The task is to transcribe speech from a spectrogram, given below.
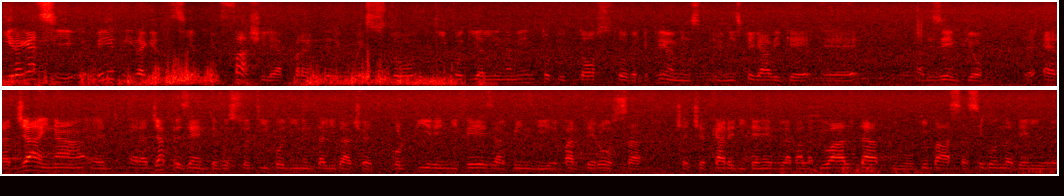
I ragazzi, per i ragazzi è più facile apprendere questo tipo di allenamento piuttosto, perché prima mi, mi spiegavi che eh, ad esempio eh, era già, in, eh, era già, presente questo tipo di mentalità, cioè colpire in difesa, quindi la parte rossa, cioè cercare di tenere la palla più alta, più, più bassa, a seconda dello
